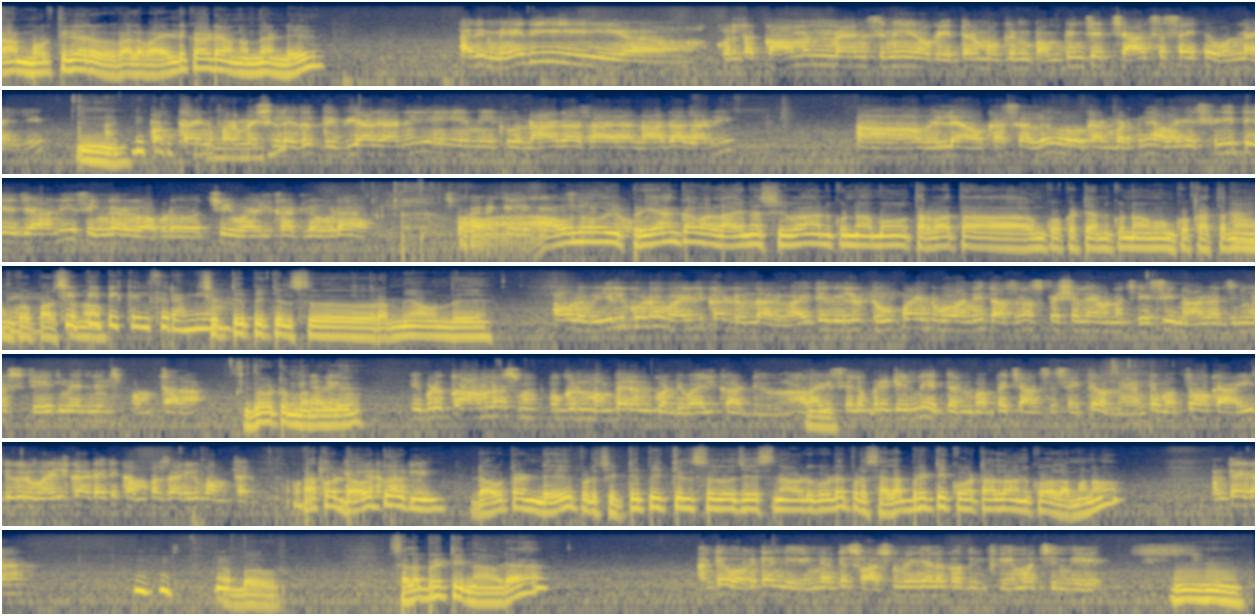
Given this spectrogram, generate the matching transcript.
ఆ మూర్తి గారు వాళ్ళ వైల్డ్ కార్డ్ ఏమైనా ఉందండి? అది మేబీ కొంత కామన్ మ్యాన్స్ని ఒక ఇద్దరు ముగ్గురిని పంపించే ఛాన్సెస్ అయితే ఉన్నాయి. పక్కా ఇన్ఫర్మేషన్ లేదు. దివ్య గాని మీకు నాగా నాగా గాని వెళ్ళే అవకాశాలు కనబడుతున్నాయి. అలాగే శ్రీతేజ అని సింగర్ అప్పుడు వచ్చి వైల్డ్ కార్డ్లో కూడా అవును ఈ ప్రియాంక వాళ్ళ ఆయన శివ అనుకున్నాము తర్వాత ఇంకొకటి అనుకున్నాము ఇంకొక అతను ఇంకో పర్సన్ చిట్టి పికిల్స్ రమ్య. చిట్టి పికిల్స్ రమ్య ఉంది. అవును వీళ్ళు కూడా వైల్డ్ కార్డ్ ఉన్నారు. అయితే వీళ్ళు టూ పాయింట్ ఓ అని దసరా స్పెషల్ ఏమన్నా చేసి నాగార్జున గారు స్టేజ్ మీద నుంచి పంపుతారా? ఇదొకటి ఉందా మళ్ళీ? ఇప్పుడు కామనర్స్ ముగ్గురు పంపారు అనుకోండి వైల్డ్ కార్డ్ అలాగే సెలబ్రిటీని ఇద్దరిని పంపే ఛాన్సెస్ అయితే ఉన్నాయి. అంటే మొత్తం ఒక ఐదుగురు వైల్డ్ కార్డ్ అయితే కంపల్సరీగా పంపుతారు. నాకు డౌట్ డౌట్ అండి. ఇప్పుడు చిట్టి పికిల్స్లో చేసిన ఆవిడ కూడా ఇప్పుడు సెలబ్రిటీ కోటాలో అనుకోవాలా మనం? అంతేగా? అబ్బో. సెలబ్రిటీనా ఆవిడ? అంటే ఒకటండి ఏంటంటే సోషల్ మీడియాలో కొద్దిగా ఫేమ్ వచ్చింది.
